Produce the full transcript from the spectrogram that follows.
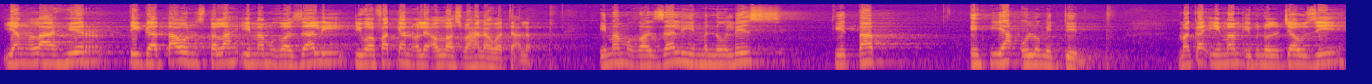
yang lahir tiga tahun setelah Imam Ghazali diwafatkan oleh Allah Subhanahu wa taala. Imam Ghazali menulis kitab Ihya Ulumuddin. Maka Imam Ibnul Jauzi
